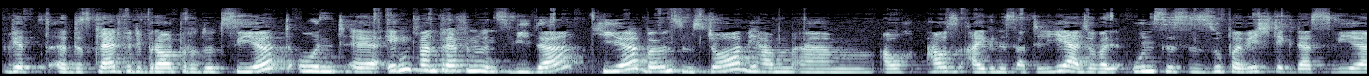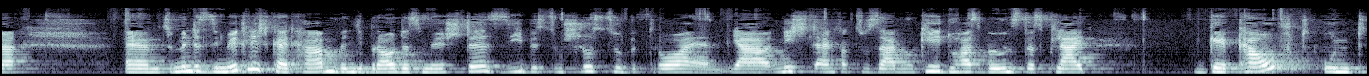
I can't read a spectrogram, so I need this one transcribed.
wird äh, das Kleid für die Braut produziert und äh, irgendwann treffen wir uns wieder hier bei uns im Store. Wir haben ähm, auch hauseigenes Atelier, also weil uns ist es super wichtig, dass wir ähm, zumindest die Möglichkeit haben, wenn die Braut das möchte, sie bis zum Schluss zu betreuen. Ja, nicht einfach zu sagen, okay, du hast bei uns das Kleid gekauft und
